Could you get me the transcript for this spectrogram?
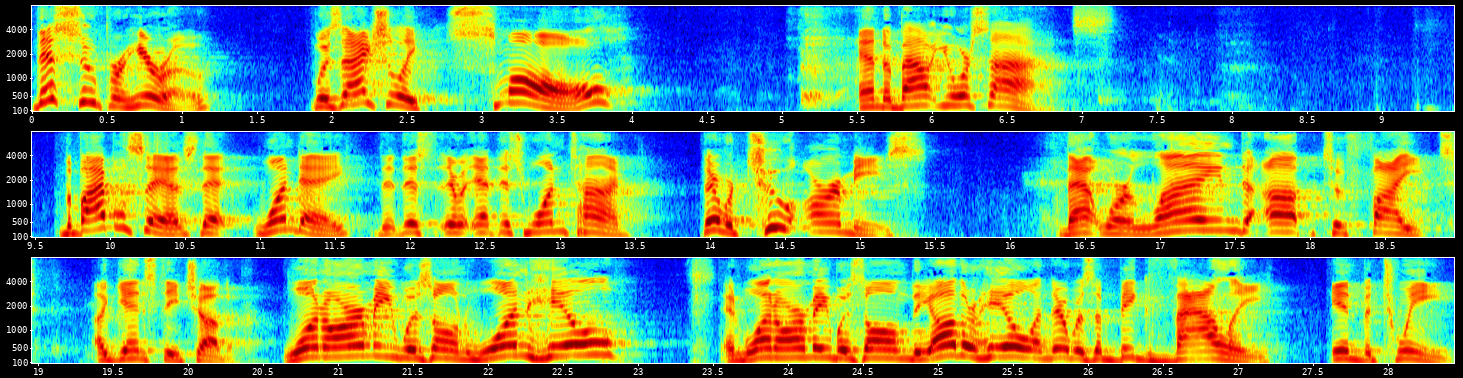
This superhero was actually small and about your size. The Bible says that one day, that this, at this one time, there were two armies that were lined up to fight against each other. One army was on one hill, and one army was on the other hill, and there was a big valley in between.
